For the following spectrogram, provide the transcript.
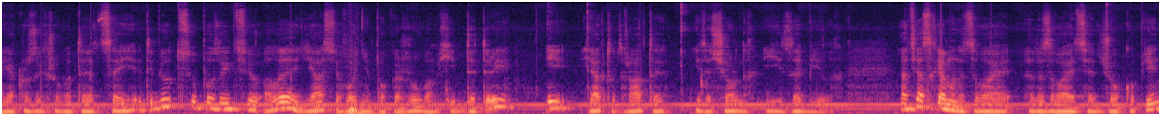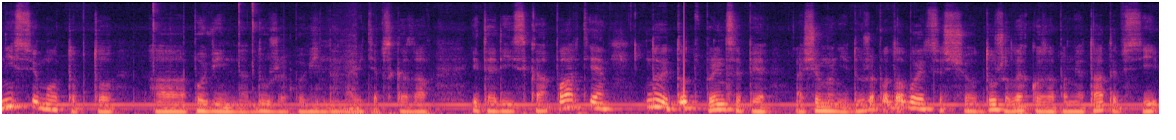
як розігрувати цей дебют, цю позицію, але я сьогодні покажу вам хід D3 і як тут грати і за чорних, і за білих. А ця схема називає, називається Джоко Піаніссімо, тобто а, повільна, дуже повільна, навіть я б сказав, італійська партія. Ну і тут, в принципі, що мені дуже подобається, що дуже легко запам'ятати всі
